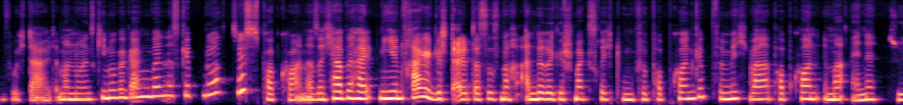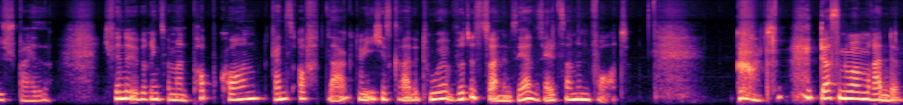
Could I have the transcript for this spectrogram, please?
wo ich da halt immer nur ins Kino gegangen bin, es gibt nur süßes Popcorn. Also ich habe halt nie in Frage gestellt, dass es noch andere Geschmacksrichtungen für Popcorn gibt. Für mich war Popcorn immer eine Süßspeise. Ich finde übrigens, wenn man Popcorn ganz oft sagt, wie ich es gerade tue, wird es zu einem sehr seltsamen Wort. Gut, das nur am Rande.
